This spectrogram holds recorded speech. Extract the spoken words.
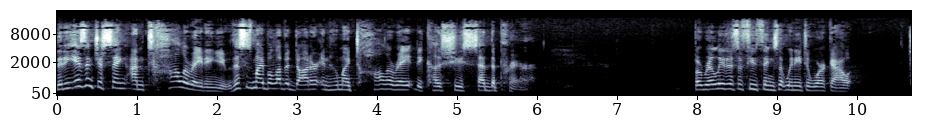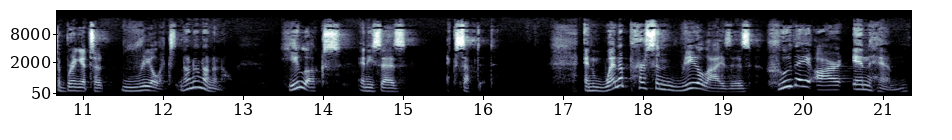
That he isn't just saying, I'm tolerating you. This is my beloved daughter in whom I tolerate because she said the prayer. But really, there's a few things that we need to work out to bring it to real. Ex- no, no, no, no, no. He looks and he says, accepted. And when a person realizes who they are in him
